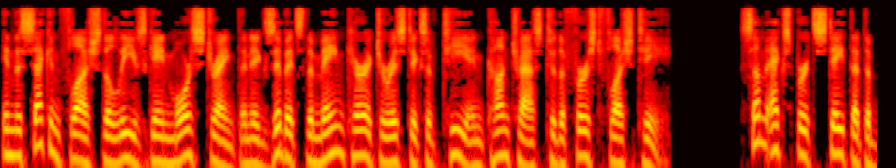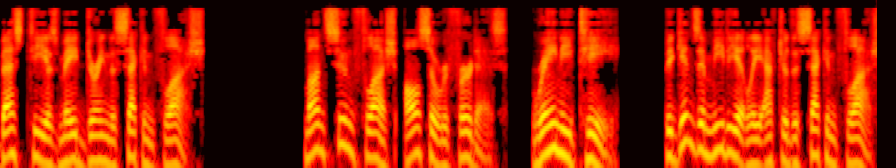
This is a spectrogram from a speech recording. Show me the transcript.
In the second flush the leaves gain more strength and exhibits the main characteristics of tea in contrast to the first flush tea. Some experts state that the best tea is made during the second flush. Monsoon flush, also referred as Rainy tea begins immediately after the second flush,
